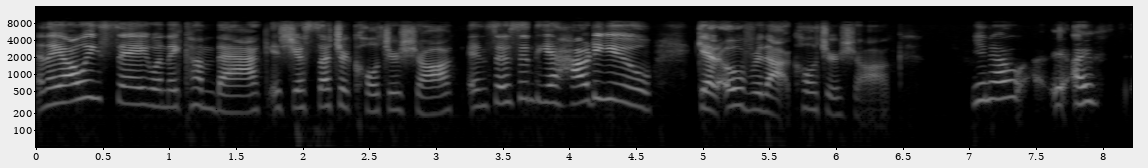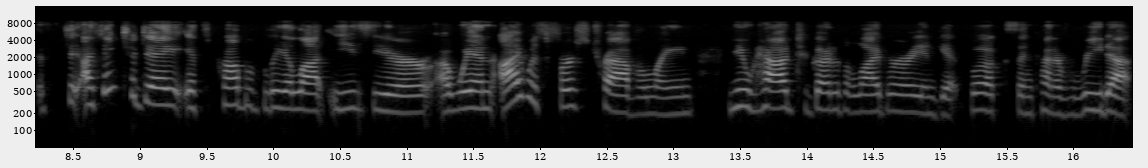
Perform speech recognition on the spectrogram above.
and they always say when they come back, it's just such a culture shock. And so, Cynthia, how do you get over that culture shock? You know, I I think today it's probably a lot easier. Uh, when I was first traveling, you had to go to the library and get books and kind of read up.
